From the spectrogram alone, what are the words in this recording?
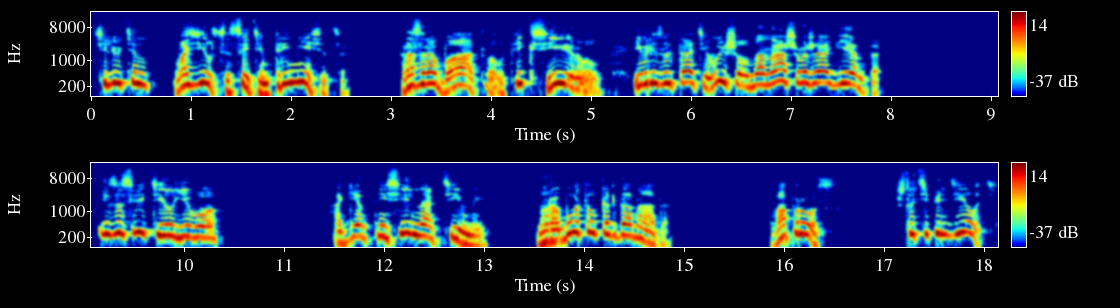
Селютин Возился с этим три месяца. Разрабатывал, фиксировал и в результате вышел на нашего же агента. И засветил его. Агент не сильно активный, но работал, когда надо. Вопрос, что теперь делать?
